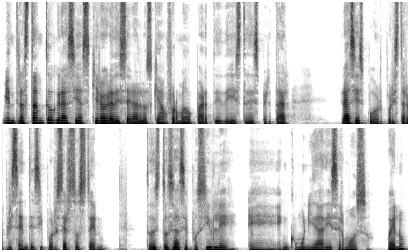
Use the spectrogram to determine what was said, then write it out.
Mientras tanto, gracias. Quiero agradecer a los que han formado parte de este despertar. Gracias por, por estar presentes y por ser sostén. Todo esto se hace posible eh, en comunidad y es hermoso. Bueno,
